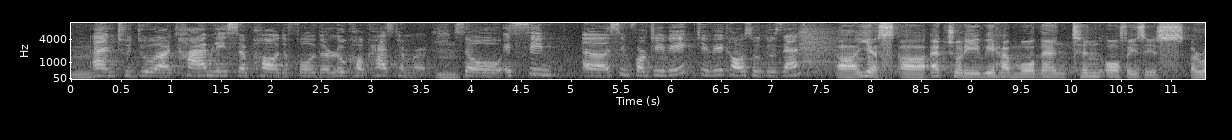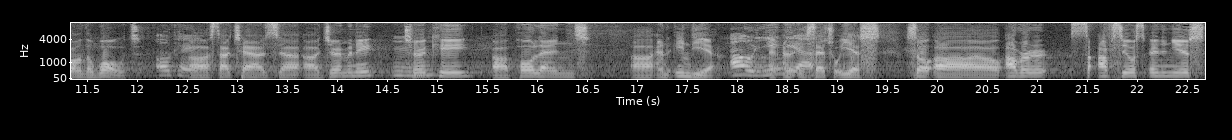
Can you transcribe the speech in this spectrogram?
and to do a timely support for the local customer. So it seems uh, same for JV. JV can also do that. Uh, yes, uh, actually, we have more than 10 offices around the world, Okay. uh, such as uh, uh, Germany, Turkey, uh, Poland, uh, and India. Oh, and- and India. etc. Yes. So uh, our s- after-sales engineers,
